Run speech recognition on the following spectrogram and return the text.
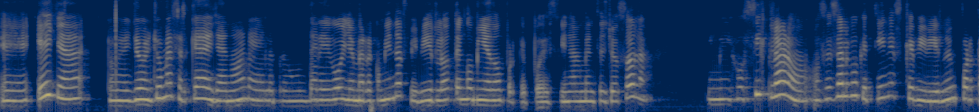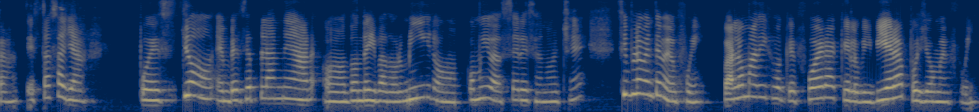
eh, ella, yo, yo me acerqué a ella, ¿no? Le, le pregunté, le digo, oye, ¿me recomiendas vivirlo? Tengo miedo porque pues finalmente yo sola. Y me dijo, sí, claro, o sea, es algo que tienes que vivir, no importa, estás allá. Pues yo, en vez de planear dónde iba a dormir o cómo iba a ser esa noche, simplemente me fui. Paloma dijo que fuera, que lo viviera, pues yo me fui.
